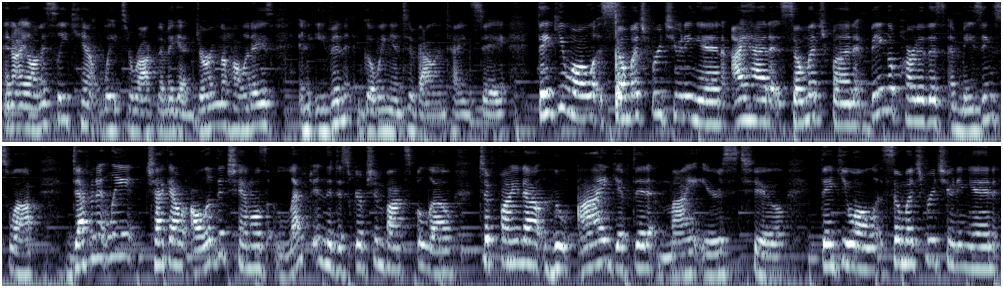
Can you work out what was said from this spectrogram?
and I honestly can't wait to rock them again during the holidays and even going into Valentine's Day. Thank you all so much for tuning in. I had so much fun being a part of this amazing swap. Definitely check out all of the channels left in the description box below to find out who I gifted my ears to. Thank you all so much for tuning in.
